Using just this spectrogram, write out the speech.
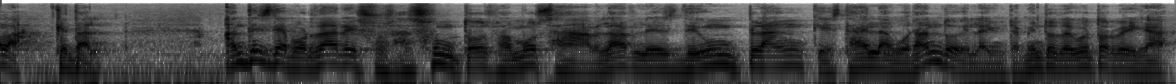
Hola, ¿qué tal? Antes de abordar esos asuntos vamos a hablarles de un plan que está elaborando el Ayuntamiento de Huetor Vega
